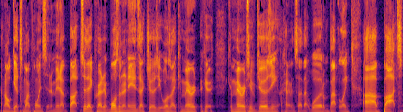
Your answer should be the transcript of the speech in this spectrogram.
and I'll get to my points in a minute. But to their credit, it wasn't an Anzac jersey; it was a commemorative, jersey. I can't even say that word. I'm battling. Uh, but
